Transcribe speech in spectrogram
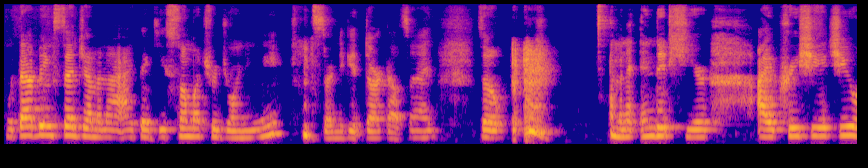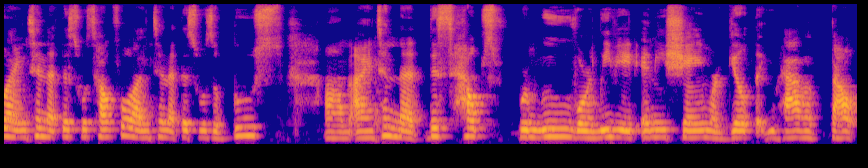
with that being said, Gemini, I thank you so much for joining me. it's starting to get dark outside. So, I'm going to end it here. I appreciate you. I intend that this was helpful. I intend that this was a boost. Um, I intend that this helps remove or alleviate any shame or guilt that you have about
